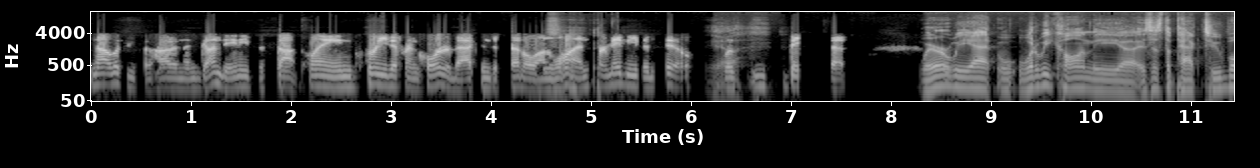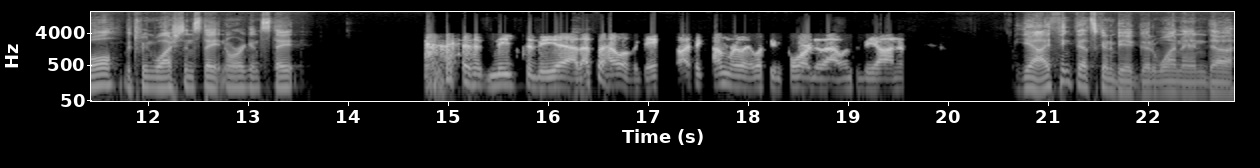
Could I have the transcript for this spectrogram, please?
not looking so hot. And then Gundy needs to stop playing three different quarterbacks and just settle on one, or maybe even two. Yeah. With big steps. Where are we at? What are we calling the? Uh, is this the Pac-2 Bowl between Washington State and Oregon State? it needs to be. Yeah, that's a hell of a game. I think I'm really looking forward to that one. To be honest. Yeah, I think that's going to be a good one. And uh,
